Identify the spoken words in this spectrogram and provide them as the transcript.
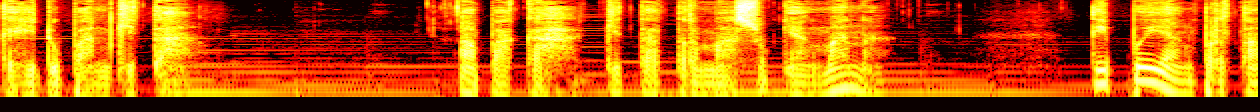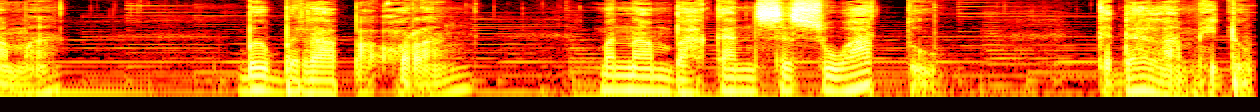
kehidupan kita. Apakah kita termasuk yang mana? Tipe yang pertama, beberapa orang menambahkan sesuatu ke dalam hidup,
